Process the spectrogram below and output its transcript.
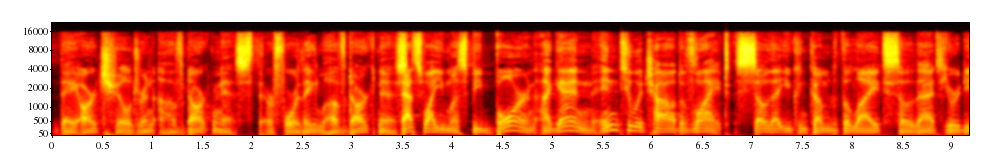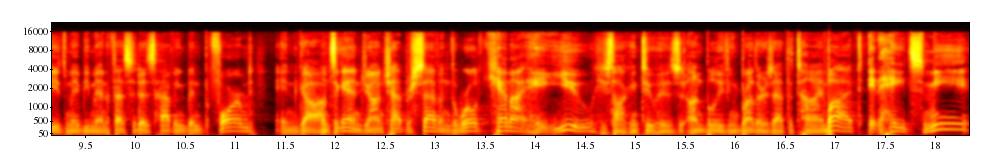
they are children of darkness. Therefore, they love darkness. That's why you must be born again into a child of light, so that you can come to the light, so that your deeds may be manifested as having been performed in God. Once again, John chapter 7 the world cannot hate you. He's talking to his unbelieving brothers at the time, but it hates me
